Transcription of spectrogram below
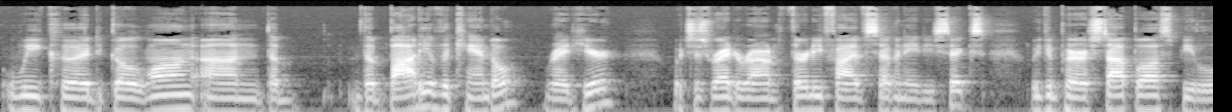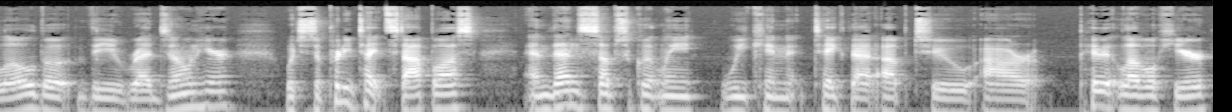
we could go long on the the body of the candle right here, which is right around 35,786. We could put our stop loss below the the red zone here, which is a pretty tight stop loss, and then subsequently we can take that up to our pivot level here,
